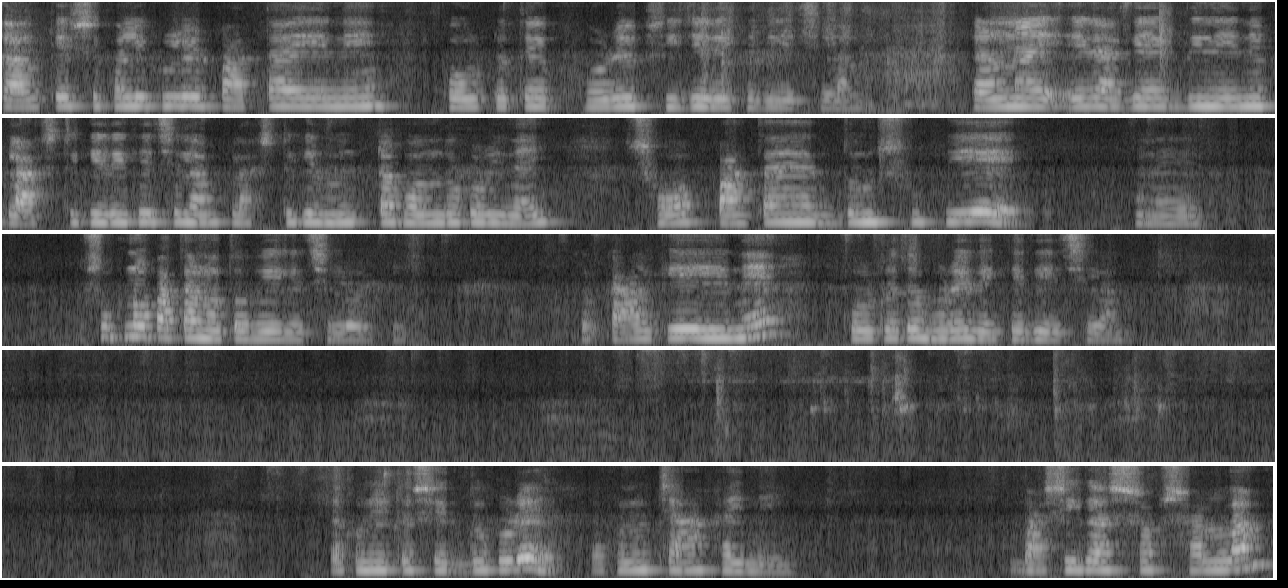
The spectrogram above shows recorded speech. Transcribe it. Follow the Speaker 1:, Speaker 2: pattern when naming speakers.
Speaker 1: কালকে শেফালি ফুলের পাতা এনে কৌটোতে ভরে ফ্রিজে রেখে দিয়েছিলাম। কেননা এর আগে একদিন এনে প্লাস্টিকে রেখেছিলাম, প্লাস্টিকের মুখটা বন্ধ করি নাই। সব পাতা একদম শুকিয়ে মানে শুকনো পাতার মতো হয়ে গেছিল আর কি। তো কালকে এনে কৌটোতে ভরে রেখে দিয়েছিলাম। এখন এটা সেদ্ধ করে এখনও চা খাই নেই। বাসি গাছ সব সারলাম।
